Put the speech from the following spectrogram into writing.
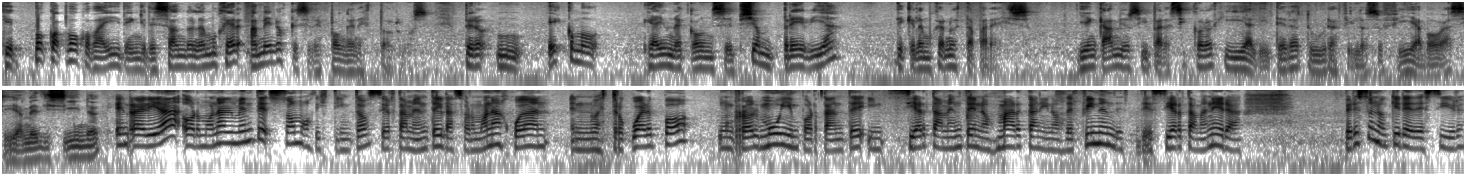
que poco a poco va a ir ingresando la mujer, a menos que se les pongan estorbos. Pero mm, es como que hay una concepción previa de que la mujer no está para eso. Y en cambio sí para psicología, literatura, filosofía, abogacía, medicina. En realidad hormonalmente somos distintos, ciertamente, las hormonas juegan en nuestro cuerpo un rol muy importante y ciertamente nos marcan y nos definen de, de cierta manera. Pero eso no quiere decir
